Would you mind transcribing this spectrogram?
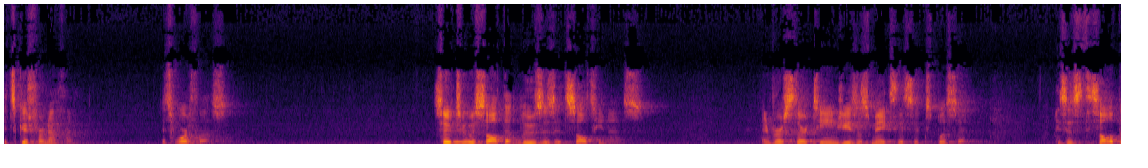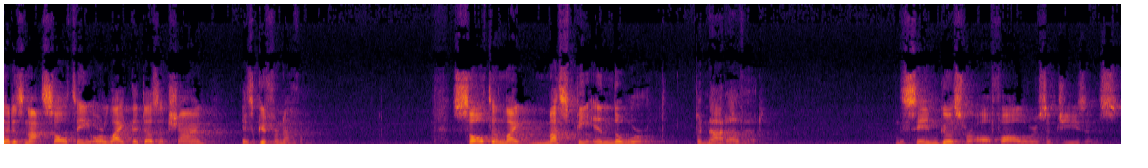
it's good for nothing. It's worthless. So too is salt that loses its saltiness. In verse 13, Jesus makes this explicit. He says, Salt that is not salty or light that doesn't shine is good for nothing. Salt and light must be in the world, but not of it. And the same goes for all followers of Jesus.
